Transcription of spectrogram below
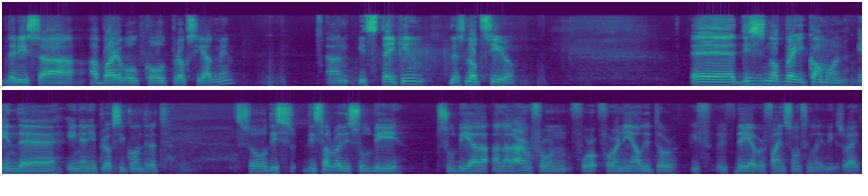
there is a, a variable called proxy admin, and it's taking the slot zero. Uh, this is not very common in the in any proxy contract, so this this already should be should be a, an alarm for, for for any auditor if if they ever find something like this, right?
